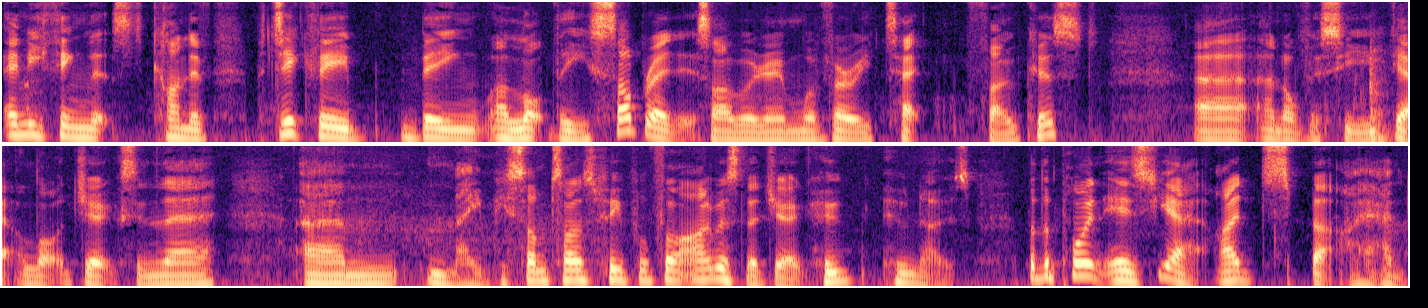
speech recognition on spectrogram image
anything that's kind of particularly being a lot the subreddits I were in were very tech focused. Uh, and obviously, you get a lot of jerks in there. Um, maybe sometimes people thought I was the jerk. Who who knows? But the point is, yeah, I'd sp- I had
